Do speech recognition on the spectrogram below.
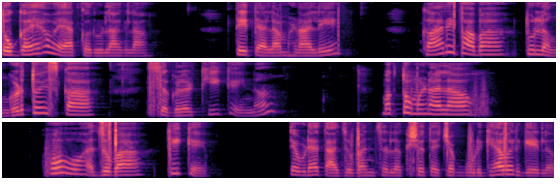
तो गयावया करू लागला. ते त्याला म्हणाले का रे बाबा तू लंगडतोयस का? सगळं ठीक आहे ना? मग तो म्हणाला हो आजोबा ठीक आहे. तेवढ्यात आजोबांचं लक्ष त्याच्या गुडघ्यावर गेलं.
